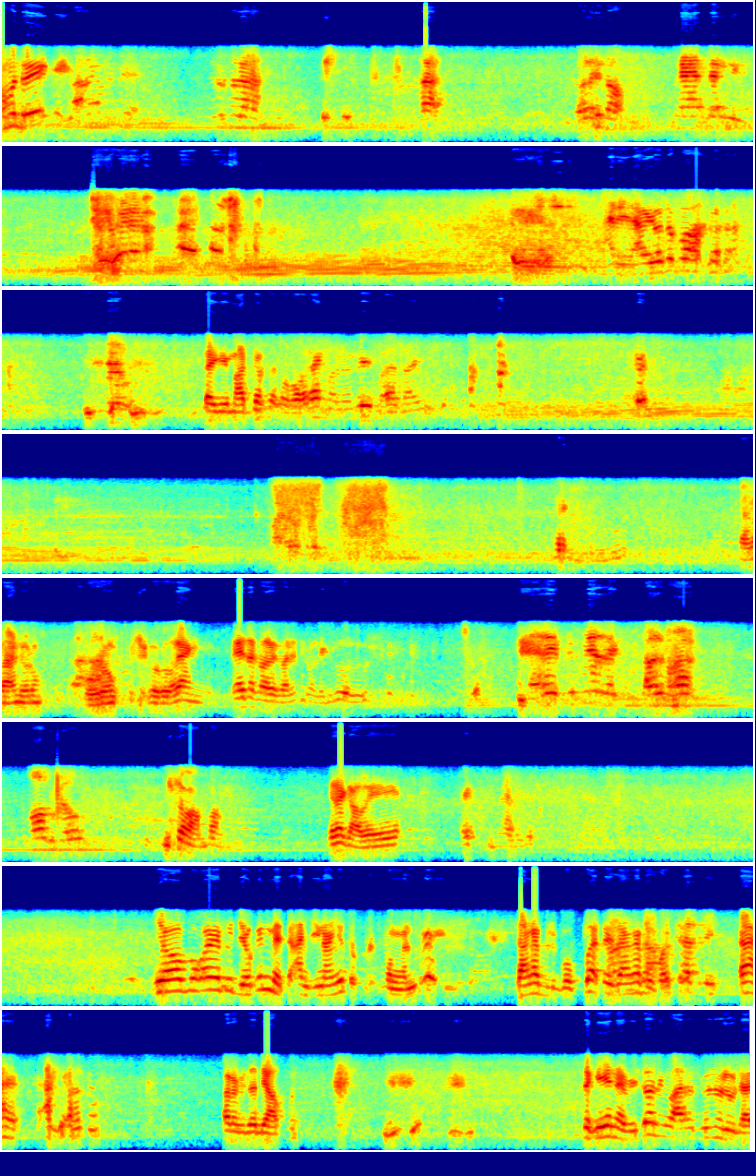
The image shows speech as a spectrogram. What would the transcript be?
ಅವನ್ರಿ ಅರೆ ನಾವು ಇವತ್ತಪ್ಪ ಮಾತಾಡ್ತಾರೆ ಹೊರಗೆ ಬಂದಿ ಬಾಯ್ Jangan dorong, dorong, goreng. Eh, tak kalau kalau kalau dulu. Eh, prepare like tal mahal. Mau gitu. Bisa gampang. Kira gawe. Eh, Yo pokoknya video kan beda anjing nang YouTube pengen. Jangan beli bobat ya, jangan bobat. Eh, orang bisa dihapus. கிட்ட கேள் நான் விசாலுக்கு வர சொல்லு டா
